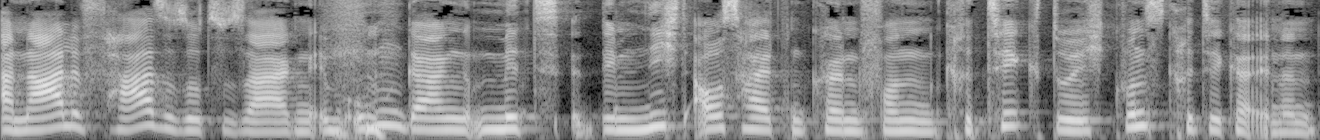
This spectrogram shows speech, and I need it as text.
anale Phase sozusagen im Umgang mit dem Nicht-Aushalten können von Kritik durch KunstkritikerInnen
